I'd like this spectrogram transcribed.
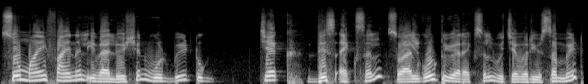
So my final evaluation would be to check this excel. So i'll go to your excel whichever you submit.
